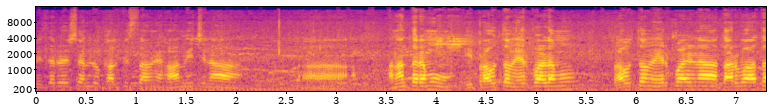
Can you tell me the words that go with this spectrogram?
రిజర్వేషన్లు కల్పిస్తామని హామీ ఇచ్చిన అనంతరము ఈ ప్రభుత్వం ఏర్పడము. ప్రభుత్వం ఏర్పడిన తర్వాత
